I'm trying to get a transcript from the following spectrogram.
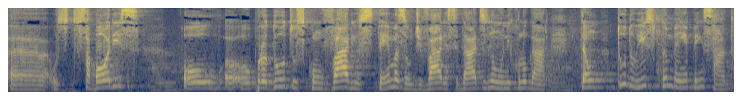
uh, os sabores ou, ou, produtos com vários temas ou de várias cidades num único lugar. Então, tudo isso também é pensado.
